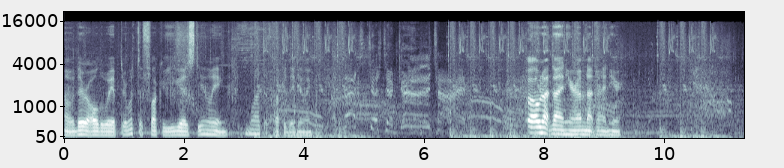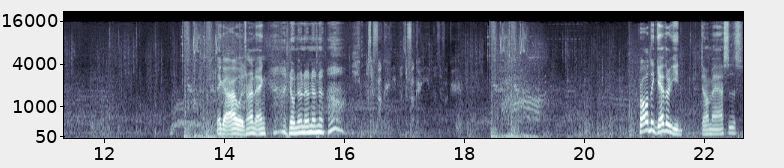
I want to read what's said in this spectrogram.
Oh, they're all the way up there. What the fuck are you guys doing? What the fuck are they doing? Oh, I'm not dying here. I'm not dying here. Nigga, I was running. No, no, no, no, no. you motherfucker, you motherfucker, you motherfucker. Crawl together, you dumbasses.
